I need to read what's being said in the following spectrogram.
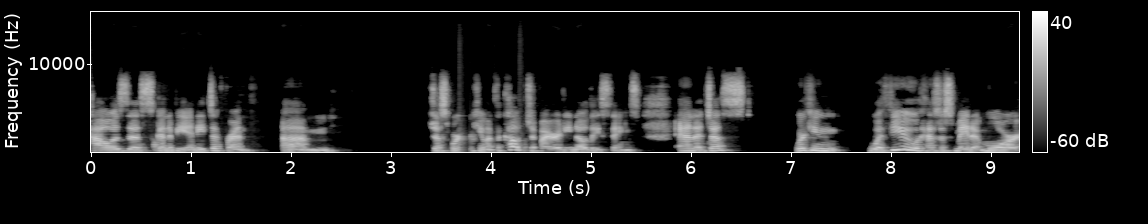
how is this going to be any different? Um, just working with a coach if I already know these things. And it just working with you has just made it more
